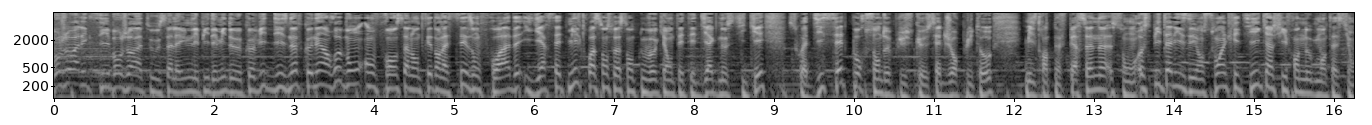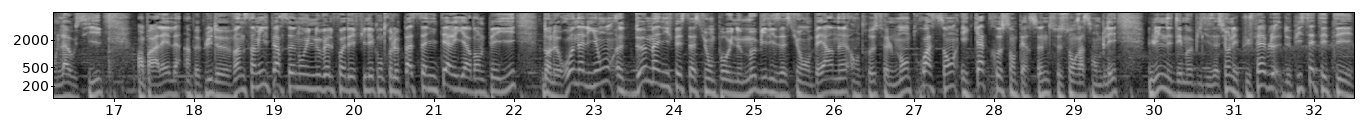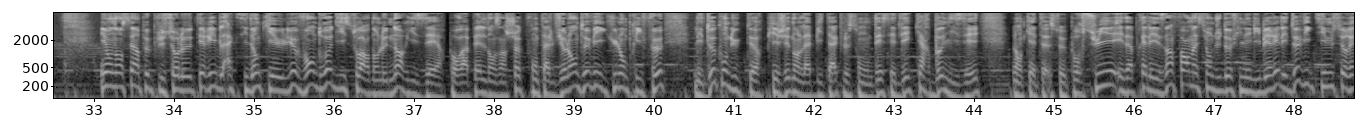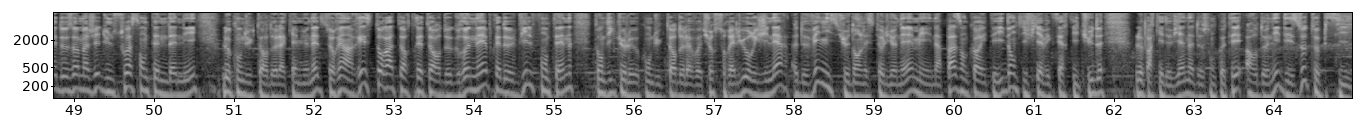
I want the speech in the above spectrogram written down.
Bonjour Alexis, bonjour à tous. À la une, l'épidémie de Covid-19 connaît un rebond en France à l'entrée dans la saison froide. Hier, 7360 nouveaux cas ont été diagnostiqués, soit 17% de plus que 7 jours plus tôt. 1039 personnes sont hospitalisées en soins critiques, un chiffre en augmentation là aussi. En parallèle, un peu plus de 25 000 personnes ont une nouvelle fois défilé contre le pass sanitaire hier dans le pays. Dans le Rhône à Lyon, deux manifestations pour une mobilisation en Berne. Entre seulement 300 et 400 personnes se sont rassemblées l'une des mobilisations les plus faibles depuis cet été. Et on en sait un peu plus sur le terrible accident qui a eu lieu vendredi soir dans le Nord-Isère. Pour rappel, dans un choc frontal violent, deux véhicules ont pris feu. Les deux conducteurs piégés dans l'habitacle sont décédés carbonisés. L'enquête se poursuit et d'après les informations du Dauphiné libéré, les deux victimes seraient deux hommes âgés d'une soixantaine d'années. Le conducteur de la camionnette serait un restaurateur traiteur de Grenay près de Villefontaine, tandis que le conducteur de la voiture serait lui originaire de Vénissieux dans l'Est lyonnais, mais n'a pas encore été identifié avec certitude. Le parquet de Vienne de son côté ordonné des autopsies.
